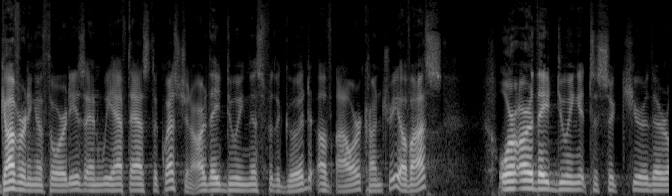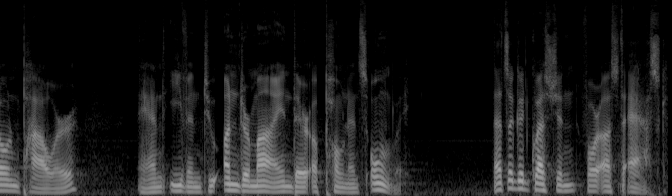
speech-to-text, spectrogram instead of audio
governing authorities, and we have to ask the question are they doing this for the good of our country, of us? Or are they doing it to secure their own power and even to undermine their opponents only? That's a good question for us to ask.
